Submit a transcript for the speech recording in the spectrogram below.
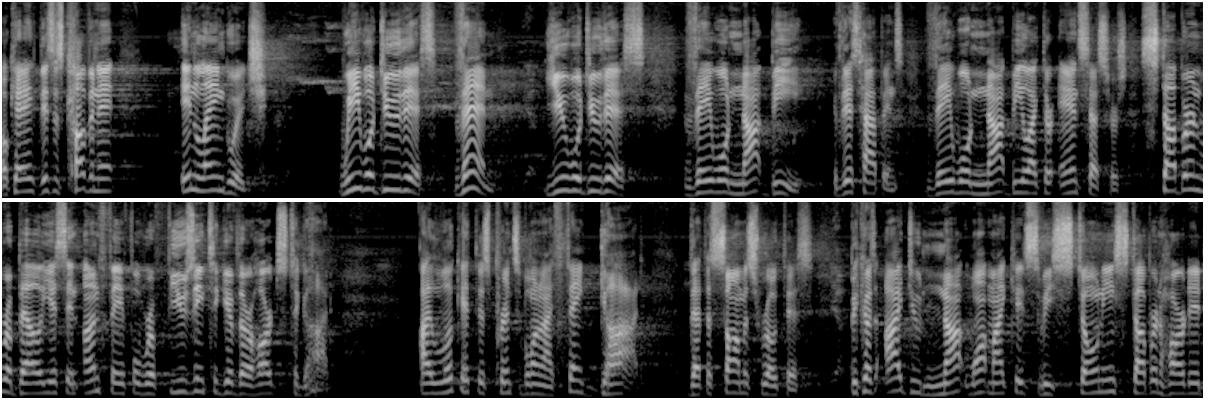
okay, this is covenant in language. We will do this. Then you will do this. They will not be if this happens, they will not be like their ancestors, stubborn, rebellious, and unfaithful, refusing to give their hearts to God. I look at this principle and I thank God that the psalmist wrote this because I do not want my kids to be stony, stubborn hearted,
